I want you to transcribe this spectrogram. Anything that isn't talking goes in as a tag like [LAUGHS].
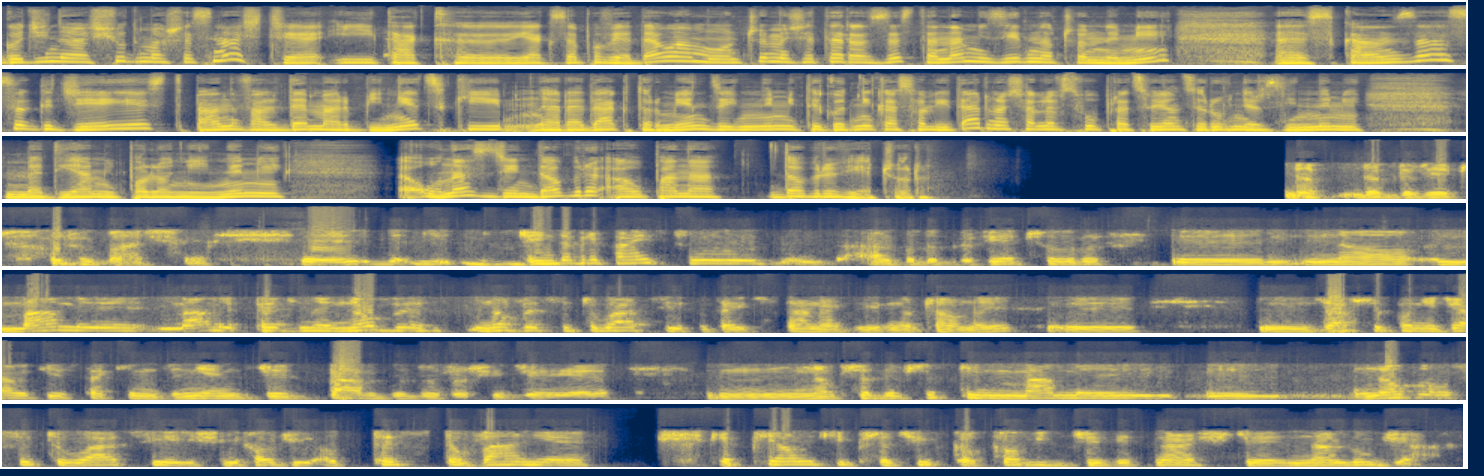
Godzina 7.16 i tak e, jak zapowiadałam, łączymy się teraz ze Stanami Zjednoczonymi, e, z Kansas, gdzie jest pan Waldemar Biniecki, redaktor między innymi tygodnika Solidarność, ale współpracujący również z innymi mediami polonijnymi. U nas dzień dobry, a u pana dobry wieczór. Dobry wieczór, [LAUGHS] właśnie. Y, dzień dobry Państwu, albo dobry wieczór. Y, no, mamy, mamy pewne nowe, nowe sytuacje tutaj w Stanach Zjednoczonych. Y, zawsze poniedziałek jest takim dniem, gdzie bardzo dużo się dzieje. No przede wszystkim mamy nową sytuację, jeśli chodzi o testowanie szczepionki przeciwko COVID-19 na ludziach.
